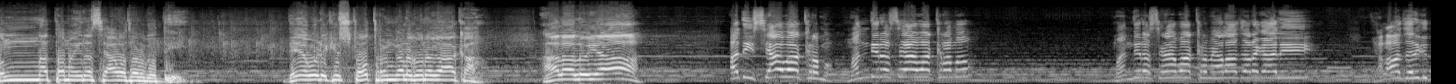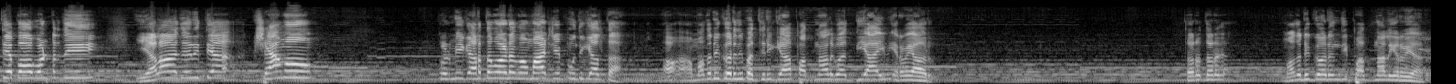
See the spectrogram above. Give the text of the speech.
ఉన్నతమైన సేవ జరుగుద్ది. దేవుడికి స్తోత్రం కలుగునుగాక. హల్లెలూయా. అది సేవాక్రమం. మందిర సేవాక్రమం. మందిర సేవాక్రమం ఎలా జరగాలి? ఎలా జరిగితే బాగుంటుంది? ఎలా జరిగితే క్షేమం? ఇప్పుడు మీకు అర్థం ఒక మాట చెప్పి ముందుకు వెళ్తా మొదటి కొరది పత్రిక పద్నాలుగో అధ్యాయం ఇరవై ఆరు. త్వర త్వరగా. మొదటి కోరింది పద్నాలుగు ఇరవై ఆరు.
